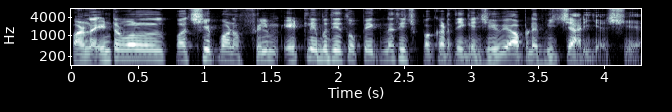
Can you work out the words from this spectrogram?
પણ ઇન્ટરવલ પછી પણ ફિલ્મ એટલી બધી તો પીક નથી જ પકડતી કે જેવી આપણે વિચારીએ છીએ.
